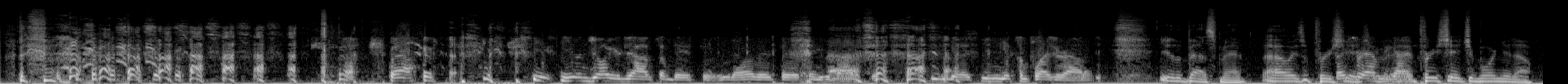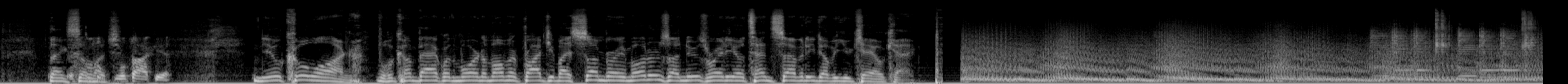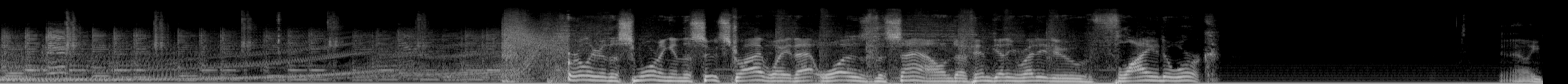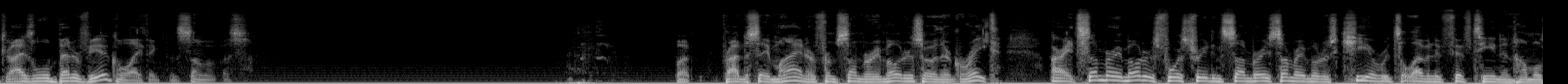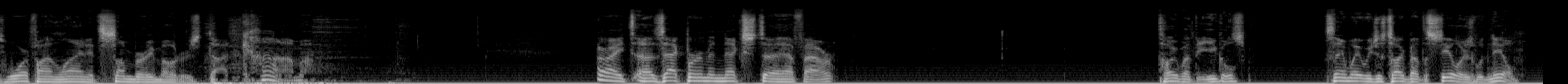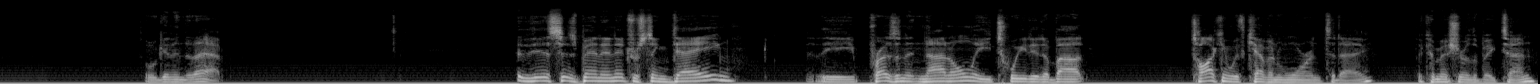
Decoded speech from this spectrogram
well, you, you, enjoy your job some days too. You know, there, there are things about it that you can, get, you can get some pleasure out of it. You're the best, man. I always appreciate Thanks for having you. Me, guys. I appreciate you more than you know. Thanks so much. We'll talk to you. Neal Coolong. We'll come back with more in a moment. Brought to you by Sunbury Motors on News Radio 1070 WKOK. Earlier this morning in the suit's driveway, that was the sound of him getting ready to fly into work. You know, he drives a little better vehicle, I think, than some of us. But proud to say mine are from Sunbury Motors, so they're great. All right, Sunbury Motors, 4th Street in Sunbury. Sunbury Motors Kia, routes 11 and 15 in Hummel's Wharf. Online at sunburymotors.com. All right, uh, Zach Berman next uh, half hour. Talk about the Eagles. Same way we just talked about the Steelers with Neil. We'll get into that. This has been an interesting day. The president not only tweeted about talking with Kevin Warren today, the commissioner of the Big Ten,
